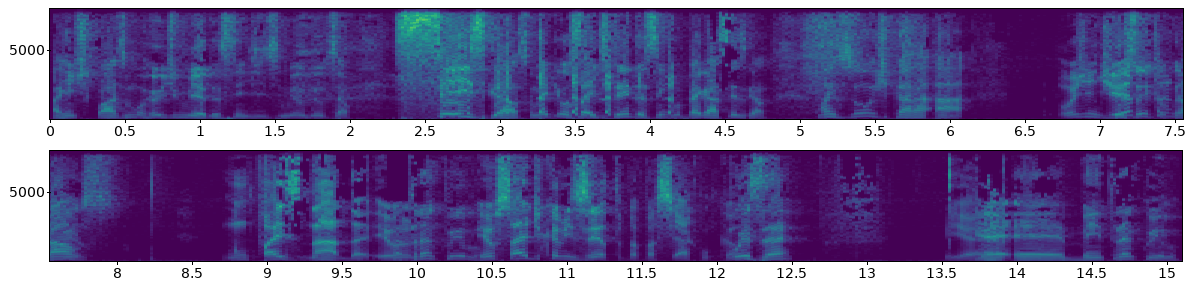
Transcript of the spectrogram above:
A gente quase morreu de medo, assim, disse, meu Deus do céu, 6 graus, como é que eu vou sair de 35 e vou pegar 6 graus? Mas hoje, cara, a Hoje em dia. é 18 tranquilo. graus, Não faz nada. Eu, tá tranquilo. eu saio de camiseta pra passear com o cão. Pois é, E é- é, é bem tranquilo.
